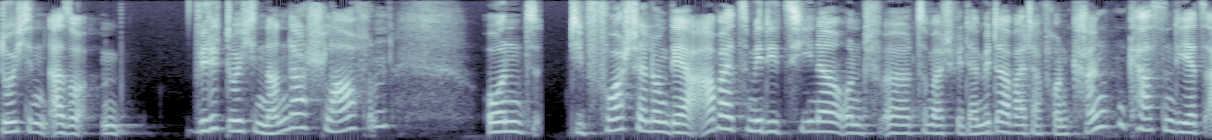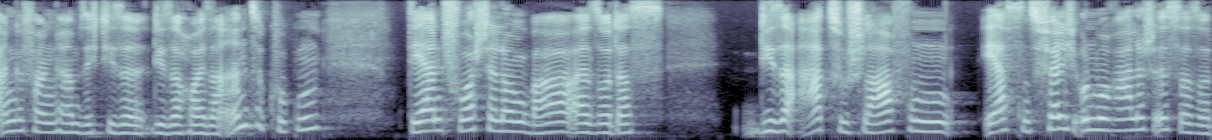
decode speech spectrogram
durch, also wild durcheinander schlafen und die Vorstellung der Arbeitsmediziner und äh, zum Beispiel der Mitarbeiter von Krankenkassen, die jetzt angefangen haben, sich diese, diese Häuser anzugucken, deren Vorstellung war also, dass diese Art zu schlafen erstens völlig unmoralisch ist. Also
